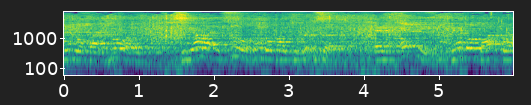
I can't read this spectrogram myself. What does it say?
handled by Troy. Sierra Azul, handled by Teresa. And Annie, handled by.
